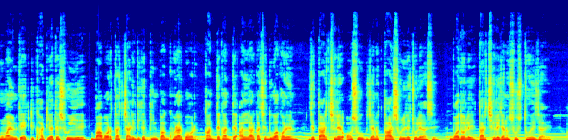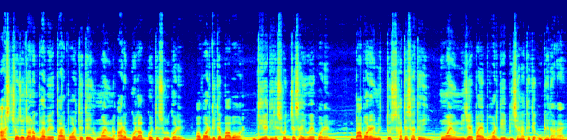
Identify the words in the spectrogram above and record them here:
হুমায়ুনকে একটি খাটিয়াতে শুইয়ে বাবর তার চারিদিকে তিন পাক ঘোরার পর কাঁদতে কাঁদতে আল্লাহর কাছে দোয়া করেন যে তার ছেলের অসুখ যেন তার শরীরে চলে আসে। বদলে তার ছেলে যেন সুস্থ হয়ে যায়। আশ্চর্যজনকভাবে তারপর থেকেই হুমায়ুন আরোগ্য লাভ করতে শুরু করে। অপরদিকে বাবর ধীরে ধীরে শয্যাশায়ী হয়ে পড়েন। বাবরের মৃত্যুর সাথে সাথেই হুমায়ুন নিজের পায়ে ভর দিয়ে বিছানা থেকে উঠে দাঁড়ায়।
